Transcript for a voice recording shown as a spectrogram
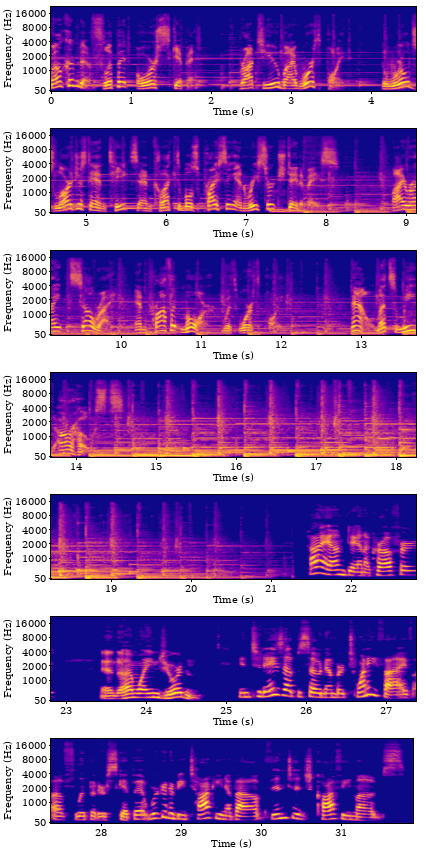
Welcome to Flip It or Skip It, brought to you by WorthPoint, the world's largest antiques and collectibles pricing and research database. Buy right, sell right, and profit more with WorthPoint. Now, let's meet our hosts. Hi, I'm Dana Crawford. And I'm Wayne Jordan. In today's episode number 25 of Flip It or Skip It, we're going to be talking about vintage coffee mugs.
